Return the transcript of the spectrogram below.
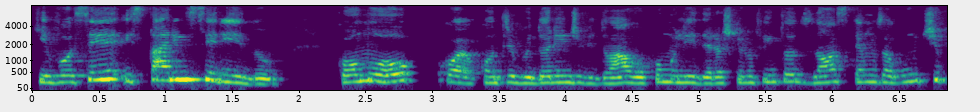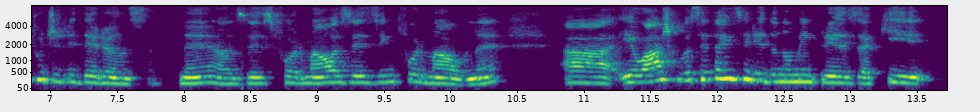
que você estar inserido como ou contribuidor individual ou como líder, acho que no fim todos nós temos algum tipo de liderança, né? Às vezes formal, às vezes informal, né? Ah, eu acho que você está inserido numa empresa que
